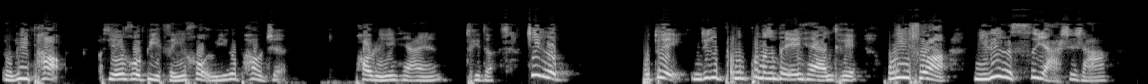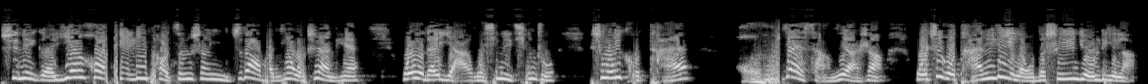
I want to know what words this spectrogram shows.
有滤泡，咽后壁肥厚，有一个疱疹，疱疹咽下炎推的，这个不对，你这个不不能得咽下炎推。我跟你说啊，你这个嘶哑是啥？是那个咽后壁滤泡增生，你知道吧？你看我这两天我有点哑，我心里清楚，是我一口痰糊在嗓子眼上，我这口痰利了，我的声音就利了。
